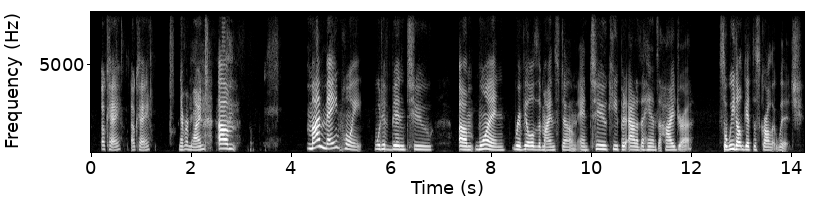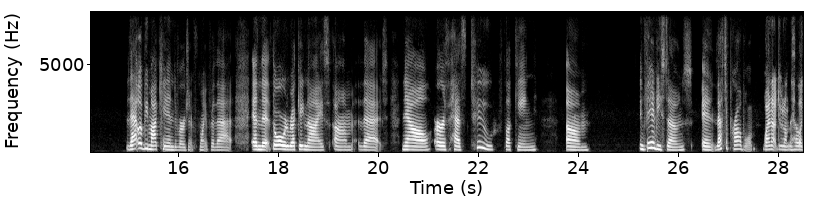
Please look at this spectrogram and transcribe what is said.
okay okay. Never mind. Um my main point would have been to um one reveal the mind stone and two keep it out of the hands of hydra so we don't get the scarlet witch. That would be my canon divergent point for that and that thor would recognize um that now earth has two fucking um infinity stones and that's a problem Why not do it on the heli-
